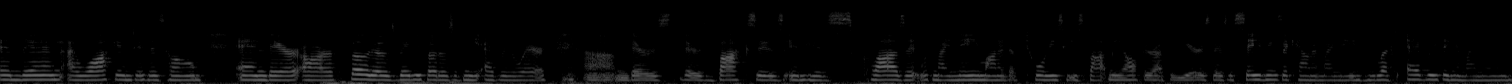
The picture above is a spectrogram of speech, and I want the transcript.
and then I walk into his home and there are photos, baby photos of me everywhere. Um, there's there's boxes in his closet with my name on it of toys he's bought me all throughout the years. There's a savings account in my name. He left everything in my name.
